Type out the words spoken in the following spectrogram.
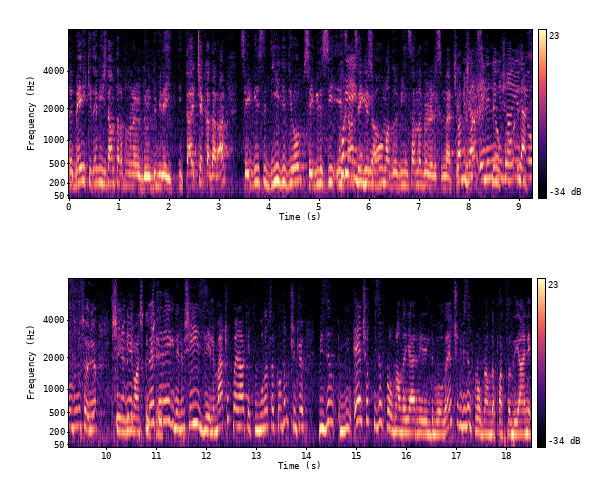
e, belki de vicdan tarafından öldürüldü bile iddia edecek kadar ağır. Sevgilisi değildi diyor. Sevgilisi insan Kuryeydi sevgilisi diyor. olmadı bir insanla böyle resimler Tabii çektirmez. canım elinde Yok, nişan o yüzüğü laf. olduğunu söylüyor. Şimdi Sevgili bir başka bir şey. VTR'ye gidelim şeyi izleyelim. Ben çok merak ettim buna takıldım. Çünkü bizim en çok bizim programda yer verildi bu olaya. Çünkü bizim programda patladı yani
